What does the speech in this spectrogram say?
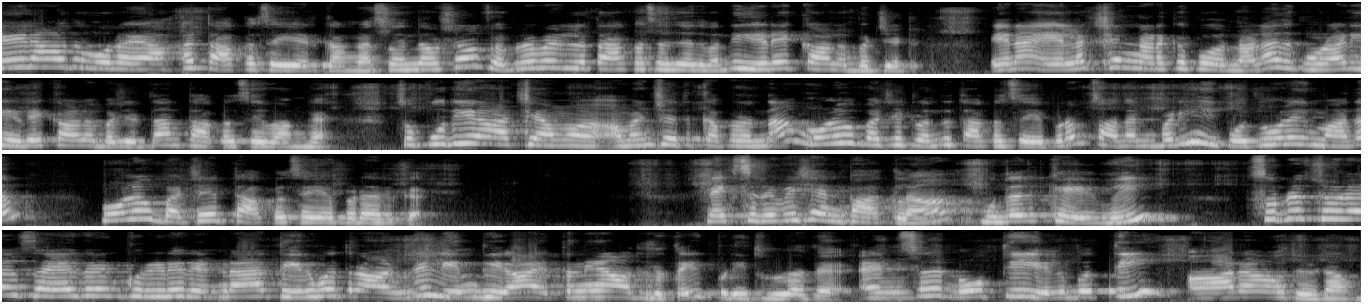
ஏழாவது முறையாக தாக்கல் செய்ய இருக்காங்க. ஸோ இந்த வருஷம் பிப்ரவரியில தாக்கல் செஞ்சது வந்து இடைக்கால பட்ஜெட் ஏன்னா எலெக்ஷன் நடக்க போறதுனால அதுக்கு முன்னாடி இடைக்கால பட்ஜெட் தான் தாக்கல் செய்வாங்க. ஸோ புதிய ஆட்சி அம அமைஞ்சதுக்கு அப்புறம் தான் முழு பட்ஜெட் வந்து தாக்கல் செய்யப்படும். ஸோ அதன்படி இப்போ ஜூலை மாதம் முழு பட்ஜெட் தாக்கல் செய்யப்பட இருக்கு. நெக்ஸ்ட் ரிவிஷன் பார்க்கலாம். முதல் கேள்வி சுற்றுச்சூழல் செயல்திறன் குறியீடு ரெண்டாயிரத்தி இருபத்தி நான்கில் இந்தியா எத்தனையாவது இடத்தை பிடித்துள்ளது? ஆன்சர் நூத்தி எழுபத்தி ஆறாவது இடம்.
